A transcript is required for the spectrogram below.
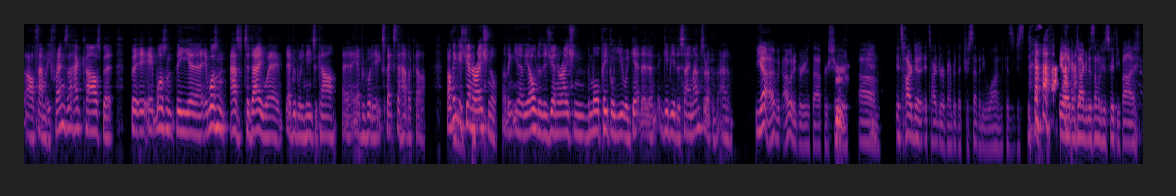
our family friends that had cars, but but it, it wasn't the uh, it wasn't as today where everybody needs a car. Uh, everybody expects to have a car. I think it's generational. I think you know the older the generation, the more people you would get that give you the same answer, Adam. Yeah, I would I would agree with that for sure. Um, it's hard to it's hard to remember that you're 71 because you just feel like I'm talking to someone who's 55.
